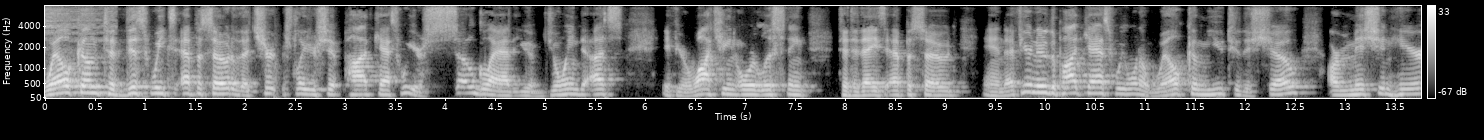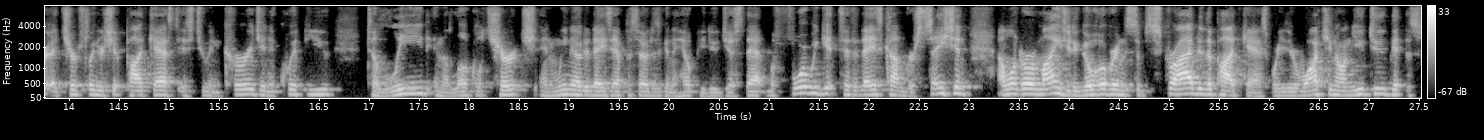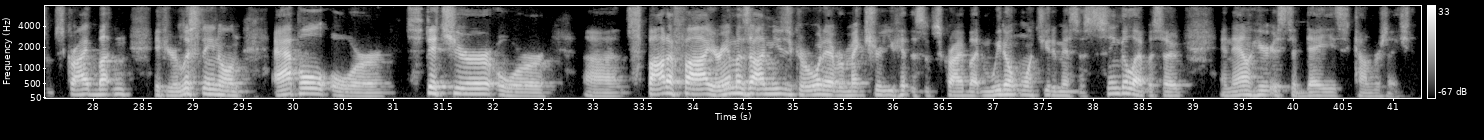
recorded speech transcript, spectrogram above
Welcome to this week's episode of the Church Leadership Podcast. We are so glad that you have joined us. If you're watching or listening to today's episode, and if you're new to the podcast, we want to welcome you to the show. Our mission here at Church Leadership Podcast is to encourage and equip you to lead in the local church. And we know today's episode is going to help you do just that. Before we get to today's conversation, I want to remind you to go over and subscribe to the podcast. Whether you're watching on YouTube, hit the subscribe button. If you're listening on Apple or Stitcher or uh, Spotify or Amazon Music or whatever, make sure you hit the subscribe button. We don't want you to miss a single episode. And now here is today's conversation.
